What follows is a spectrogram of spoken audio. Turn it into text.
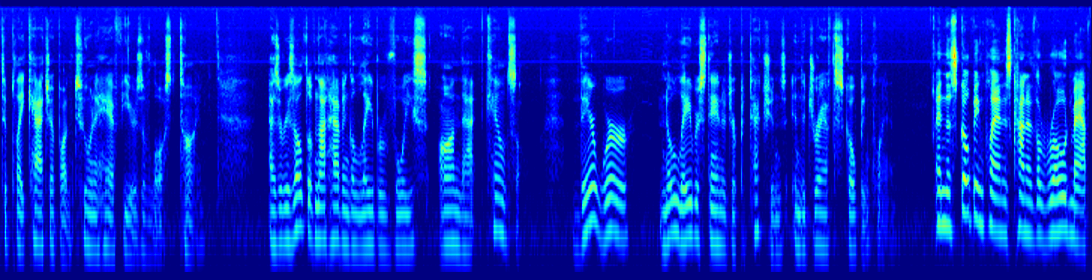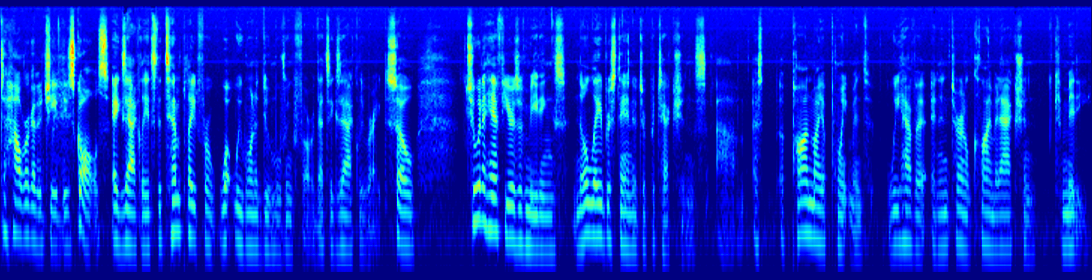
to play catch up on two and a half years of lost time. As a result of not having a labor voice on that council, there were no labor standards or protections in the draft scoping plan. And the scoping plan is kind of the roadmap to how we're going to achieve these goals. Exactly. It's the template for what we want to do moving forward. That's exactly right. So, two and a half years of meetings, no labor standards or protections. Um, as, upon my appointment, we have a, an internal climate action committee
